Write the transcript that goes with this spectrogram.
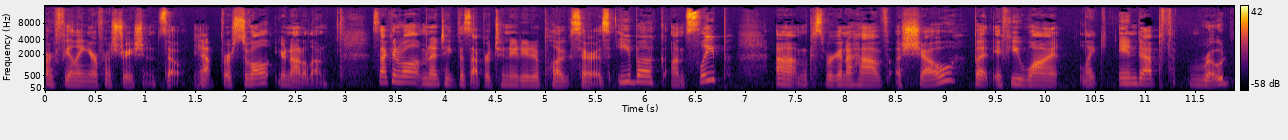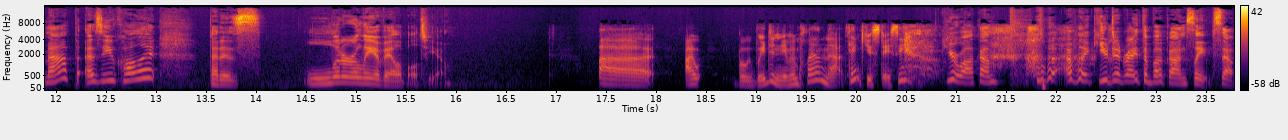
are feeling your frustration. So, yeah. first of all, you're not alone. Second of all, I'm going to take this opportunity to plug Sarah's ebook on sleep because um, we're going to have a show. But if you want like in-depth roadmap, as you call it, that is literally available to you. Uh, I but we didn't even plan that. Thank you, Stacy. You're welcome. I'm like you did write the book on sleep, so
